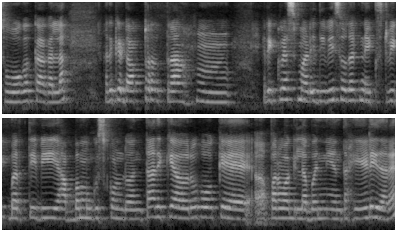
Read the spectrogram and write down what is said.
ಸೊ ಹೋಗೋಕ್ಕಾಗಲ್ಲ. ಅದಕ್ಕೆ ಡಾಕ್ಟ್ರ್ ಹತ್ರ ರಿಕ್ವೆಸ್ಟ್ ಮಾಡಿದ್ದೀವಿ ಸೊ ದಟ್ ನೆಕ್ಸ್ಟ್ ವೀಕ್ ಬರ್ತೀವಿ, ಹಬ್ಬ ಮುಗಿಸ್ಕೊಂಡು ಅಂತ. ಅದಕ್ಕೆ ಅವರು ಓಕೆ ಪರವಾಗಿಲ್ಲ, ಬನ್ನಿ ಅಂತ ಹೇಳಿದ್ದಾರೆ.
